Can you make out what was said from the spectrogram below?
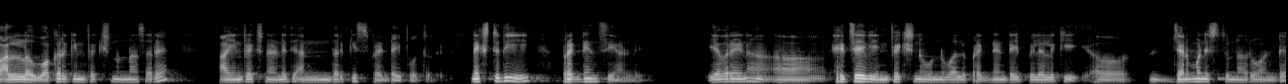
వాళ్ళలో ఒకరికి ఇన్ఫెక్షన్ ఉన్నా సరే ఆ ఇన్ఫెక్షన్ అనేది అందరికీ స్ప్రెడ్ అయిపోతుంది నెక్స్ట్‌ది ప్రెగ్నెన్సీ అండి. ఎవరైనా హెచ్ఐవి ఇన్ఫెక్షన్ ఉన్న వాళ్ళు ప్రెగ్నెంట్ అయ్యి పిల్లలకి జన్మనిస్తున్నారు అంటే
